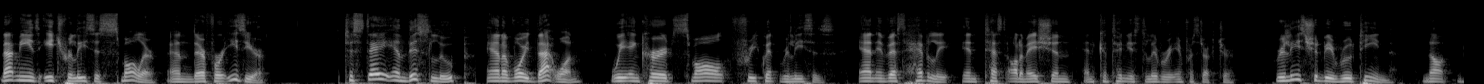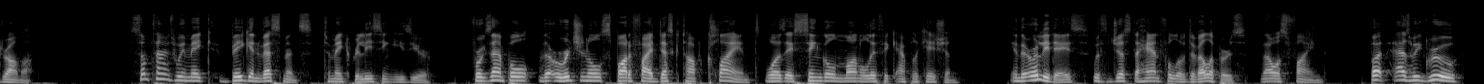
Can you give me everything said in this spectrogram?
That means each release is smaller and therefore easier. To stay in this loop and avoid that one, we encourage small, frequent releases and invest heavily in test automation and continuous delivery infrastructure. Release should be routine, not drama. Sometimes we make big investments to make releasing easier. For example, the original Spotify desktop client was a single monolithic application. In the early days, with just a handful of developers, that was fine. But as we grew,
